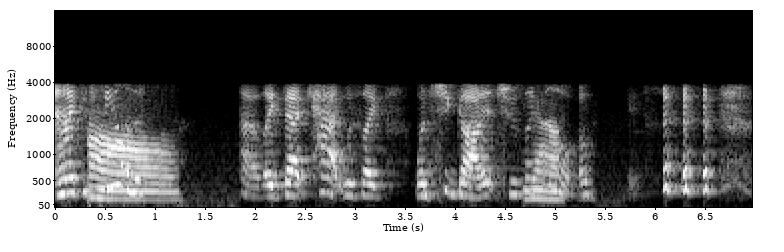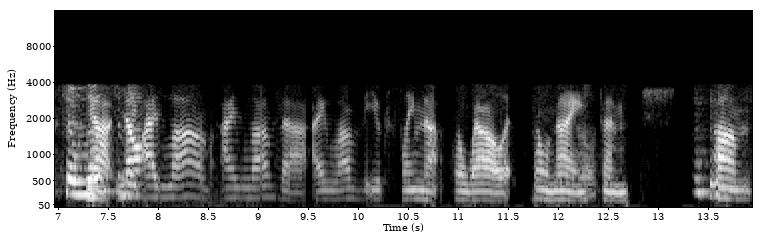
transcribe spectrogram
And I could feel in this Oh. yeah, like that cat was like when she got it, she was like, Yeah. "Oh, okay." so most Yeah, no, my I love I love that. I love that you explain that so well. It's so nice Oh. and um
